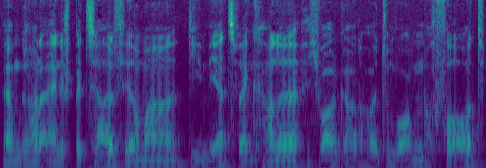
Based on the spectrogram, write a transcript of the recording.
Wir haben gerade eine Spezialfirma, die Mehrzweckhalle, ich war gerade heute Morgen noch vor Ort,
